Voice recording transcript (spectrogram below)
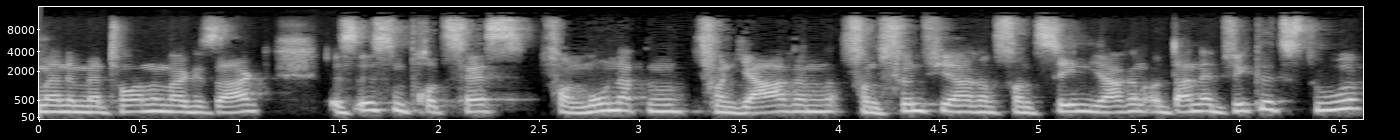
meine Mentoren immer gesagt, es ist ein Prozess von Monaten, von Jahren, von fünf Jahren, von zehn Jahren und dann entwickelst du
